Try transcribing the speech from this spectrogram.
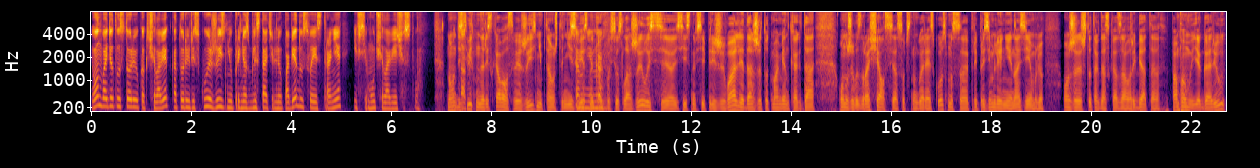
и он войдет в историю как человек, который, рискуя жизнью, принес блистательную победу своей стране и всему человечеству. Но он Вот так. действительно рисковал своей жизнью, потому что неизвестно, Несомненно. как бы все сложилось. Э, Естественно, все переживали. Даже тот момент, когда он уже возвращался, собственно говоря, из космоса при приземлении на Землю, Он же что тогда сказал? Ребята, по-моему, я горю,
